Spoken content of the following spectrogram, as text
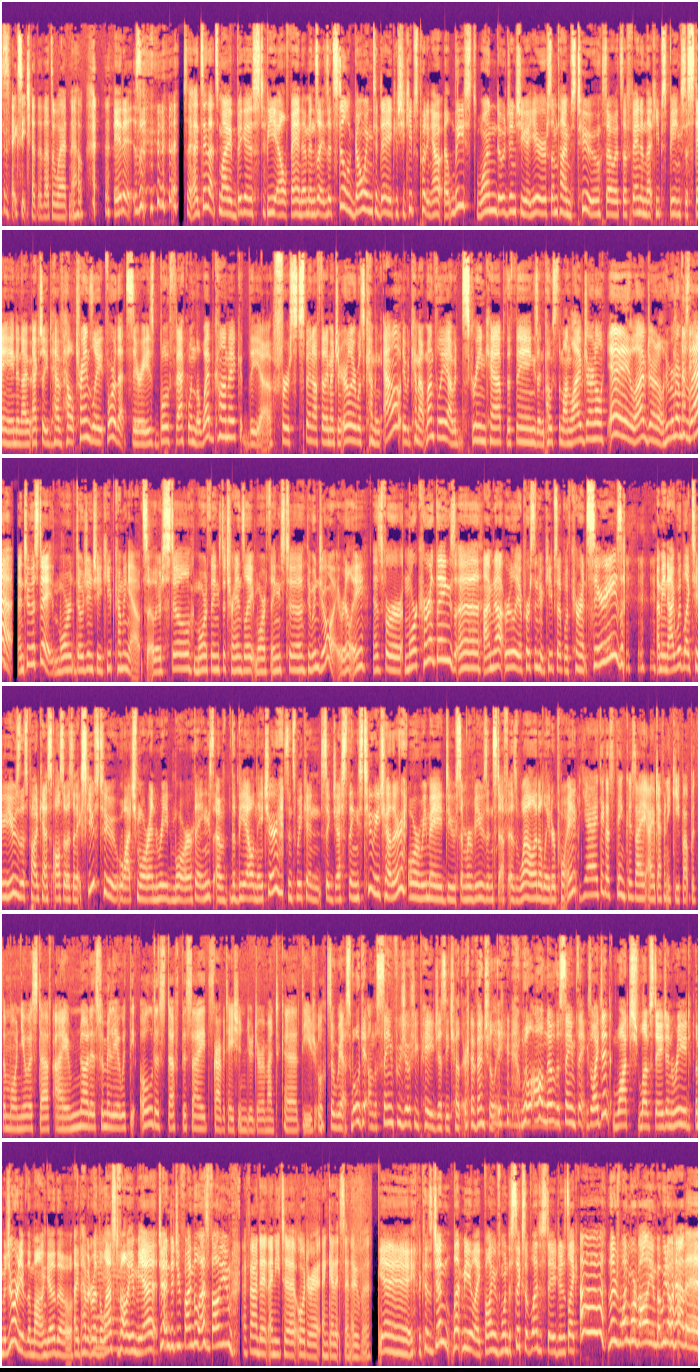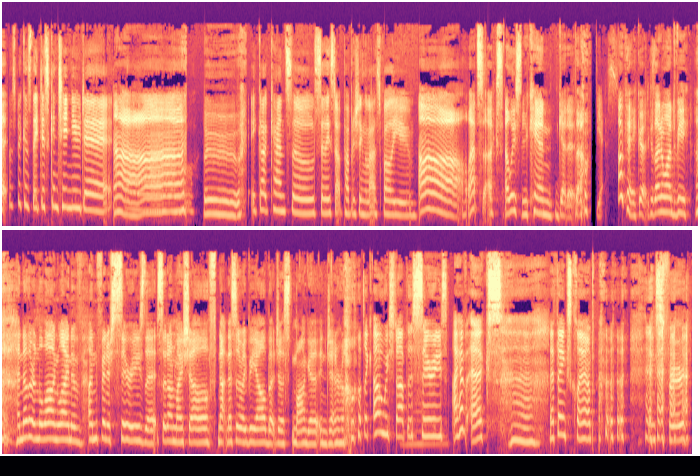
Sex each other, that's a word now. It is. So I'd say that's my biggest BL fandom, and it's still going today because she keeps putting out at least one doujinshi a year, sometimes two. So it's a fandom that keeps being sustained, and I actually have helped translate for that series, both back when the webcomic, the uh, first spinoff that I mentioned earlier, was coming out. It would come out monthly. I would screen cap the things and post them on LiveJournal. Yay, LiveJournal! Who remembers that? and to this day, more doujinshi keep coming out. So there's still more things to translate, more things to, to enjoy, really. As for more current things, uh, I'm not really a person who keeps up with current series. I mean, I would like to use this podcast also as an excuse to watch more and read more things of the BL nature, since we can suggest things to each other, or we may do some reviews and stuff as well at a later point. Yeah, I think that's the thing because I, I definitely keep up with the more newer stuff. I'm not as familiar with the older stuff besides Gravitation, Junjo Romantica, the usual. So yes, we'll get on the same Fujoshi page as each other eventually. we'll all know the same thing. So I did watch Love Stage and read the majority of the manga, though I haven't read the last volume yet. Jenn, did you find the last volume? I found it. I need to order it and get it sent over. Yay! Because Jenn let me like volumes one to six of Love Stage, and it's like, ah, there's one more volume, but we don't have it. That's because they discontinued it. Ah, boo. it got cancelled, so they stopped publishing the last volume. Oh, that sucks. At least you can get it though. Yes. Okay, good, because I don't want it to be uh, another in the long line of unfinished series that sit on my shelf. Not necessarily BL, but just manga in general. it's like, oh, we stopped this series. I have X. Uh, thanks, Clamp. thanks for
